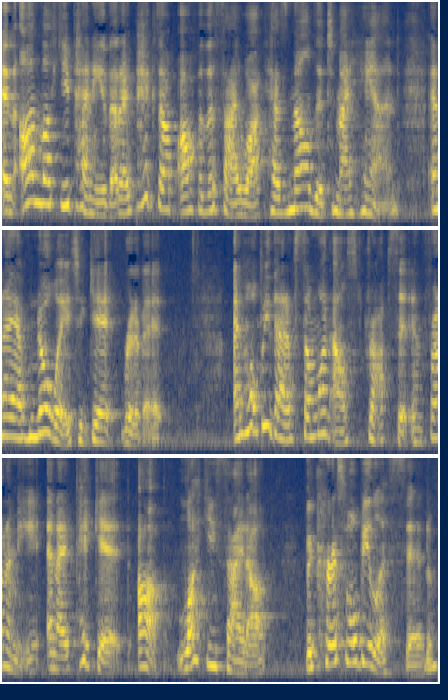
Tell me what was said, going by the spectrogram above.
An unlucky penny that I picked up off of the sidewalk has melded to my hand, and I have no way to get rid of it. I'm hoping that if someone else drops it in front of me and I pick it up, lucky side up, the curse will be listed.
